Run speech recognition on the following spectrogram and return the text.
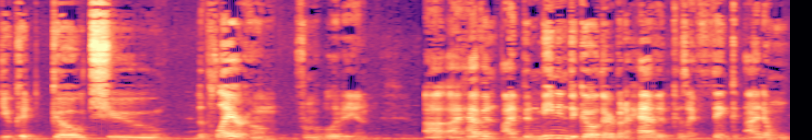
you could go to the player home from Oblivion. Uh, I haven't. I've been meaning to go there, but I haven't because I think I don't.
